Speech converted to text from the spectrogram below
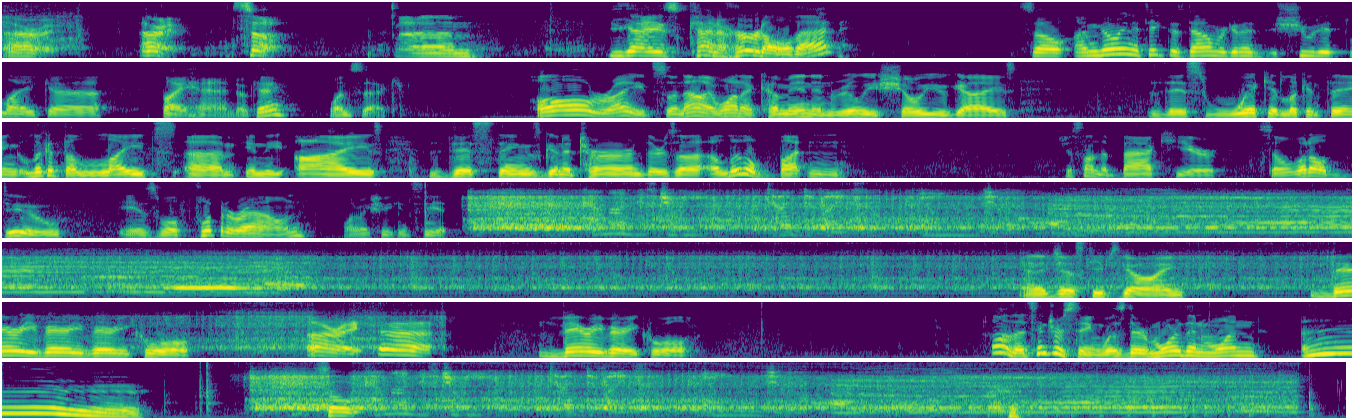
All right. All right. So, um, you guys kind of heard all that. So I'm going to take this down. We're going to shoot it like uh, by hand, okay? One sec. All right, so now I want to come in and really show you guys this wicked looking thing. Look at the lights um, in the eyes. This thing's going to turn. There's a, a little button just on the back here so what I'll do is we'll flip it around. I want to make sure you can see it. Come on, Mr. B. Time to find some angel. And it just keeps going. Very, very, very cool. All right. Uh, very, very cool. Oh, that's interesting. Was there more than one? Uh, so,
